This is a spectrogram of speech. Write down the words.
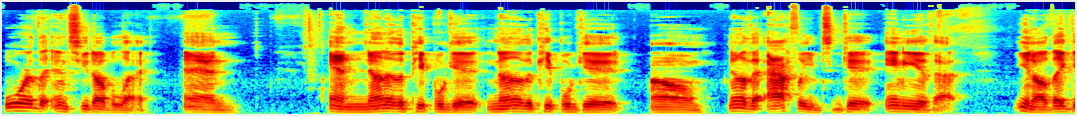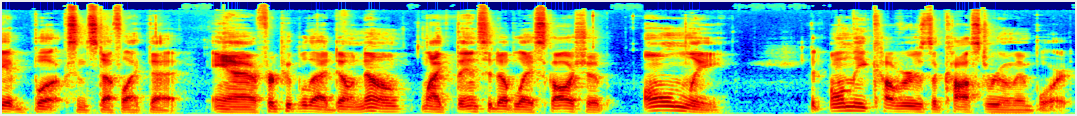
or the NCAA, and and none of the people get none of the people get um, none of the athletes get any of that. You know, they get books and stuff like that. And for people that don't know, like the NCAA scholarship only it only covers the cost of room and board.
